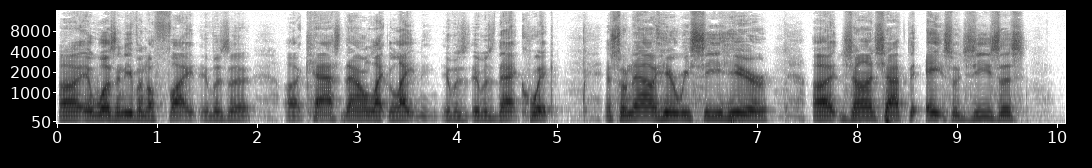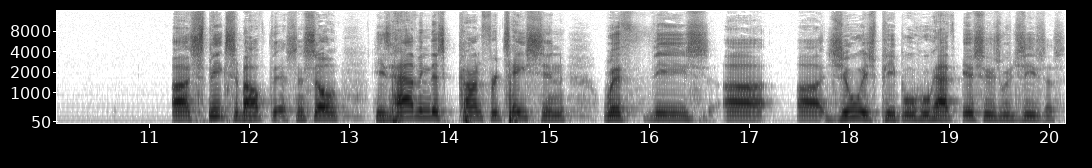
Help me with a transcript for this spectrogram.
Uh, it wasn't even a fight. It was a, a, cast down like lightning. It was it was that quick. And so now here we see here uh, John chapter eight. So Jesus uh, speaks about this, and so he's having this confrontation with these uh, uh, Jewish people who have issues with Jesus.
